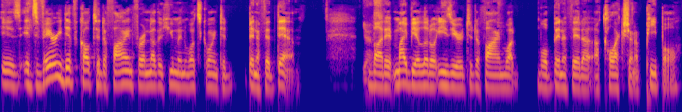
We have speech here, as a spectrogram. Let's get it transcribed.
is it's very difficult to define for another human what's going to benefit them. Yes. But it might be a little easier to define what will benefit a, a collection of people.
